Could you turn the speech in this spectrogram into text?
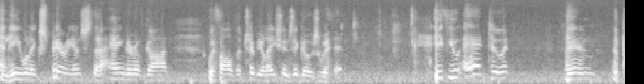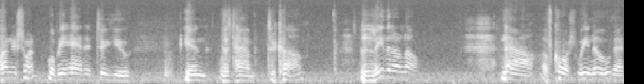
and he will experience the anger of God with all the tribulations that goes with it. If you add to it, then the punishment will be added to you in the time to come. Leave it alone. Now, of course, we know that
